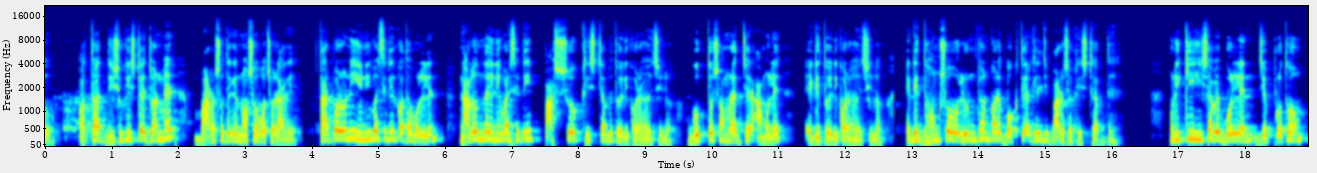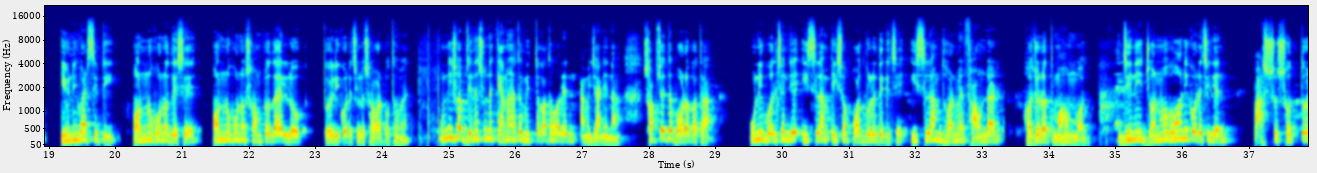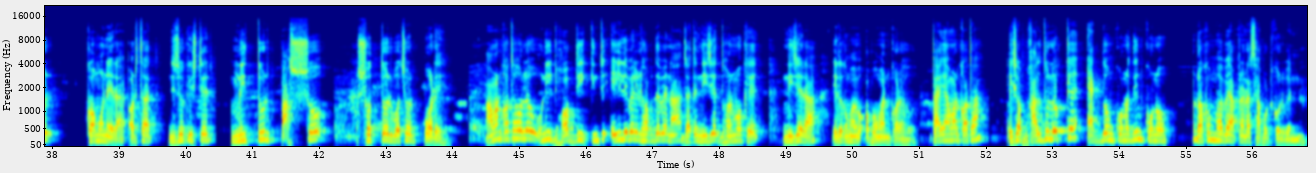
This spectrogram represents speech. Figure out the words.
অর্থাৎ যীশুখ্রিস্টের জন্মের বারোশো থেকে নশো বছর আগে। তারপর উনি ইউনিভার্সিটির কথা বললেন। নালন্দা ইউনিভার্সিটি পাঁচশো খ্রিস্টাব্দে তৈরি করা হয়েছিল। গুপ্ত সাম্রাজ্যের আমলে এটি তৈরি করা হয়েছিল। এটি ধ্বংস ও লুণ্ঠন করে বক্তিয়ার খিলজি বারোশো খ্রিস্টাব্দে। উনি কি হিসাবে বললেন যে প্রথম ইউনিভার্সিটি অন্য কোনো দেশে, অন্য কোনো সম্প্রদায়ের লোক তৈরি করেছিল সবার প্রথমে? উনি সব জেনে শুনে কেন এত মিথ্যে কথা বলেন আমি জানি না। সবচাইতে বড় কথা উনি বলছেন যে ইসলাম, এইসব পদগুলো দেখেছে। ইসলাম ধর্মের ফাউন্ডার হজরত মোহাম্মদ, যিনি জন্মগ্রহণই করেছিলেন পাঁচশো সত্তর কমনেরা অর্থাৎ যীশুখ্রিস্টের মৃত্যুর পাঁচশো সত্তর বছর পরে। আমার কথা হলো, উনি ঢপ দিক, কিন্তু এই লেভেলে ঢপ দেবে না, যাতে নিজের ধর্মকে নিজেরা এরকমভাবে অপমান করা হোক। তাই আমার কথা, এইসব ফালতু লোককে একদম কোনো দিন কোনো রকমভাবে আপনারা সাপোর্ট করবেন না।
